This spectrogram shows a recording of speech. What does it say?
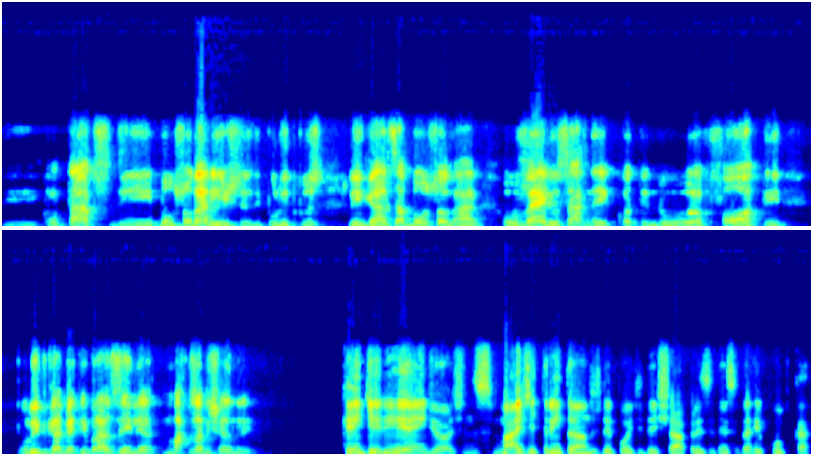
de contatos de bolsonaristas, de políticos ligados a Bolsonaro. O velho Sarney continua forte politicamente em Brasília, Marcos Alexandre. Quem diria, hein, Diógenes? Mais de 30 anos depois de deixar a presidência da República,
